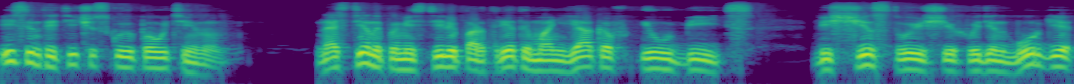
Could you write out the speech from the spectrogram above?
и синтетическую паутину. На стены поместили портреты маньяков и убийц, бесчинствующих в Эдинбурге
